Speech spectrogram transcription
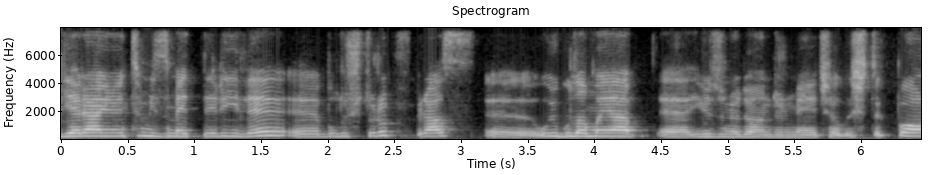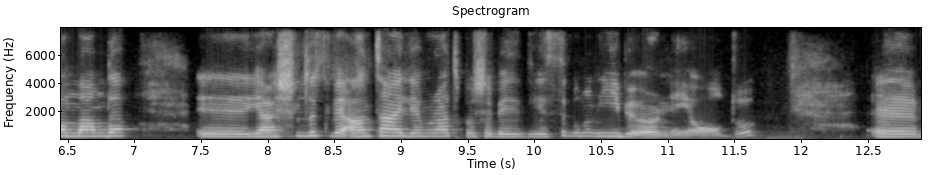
yerel yönetim hizmetleriyle e, buluşturup biraz e, uygulamaya e, yüzünü döndürmeye çalıştık. Bu anlamda e, yaşlılık ve Antalya Muratpaşa Belediyesi bunun iyi bir örneği oldu. E,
